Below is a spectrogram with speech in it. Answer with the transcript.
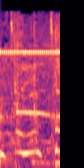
tilti parita.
